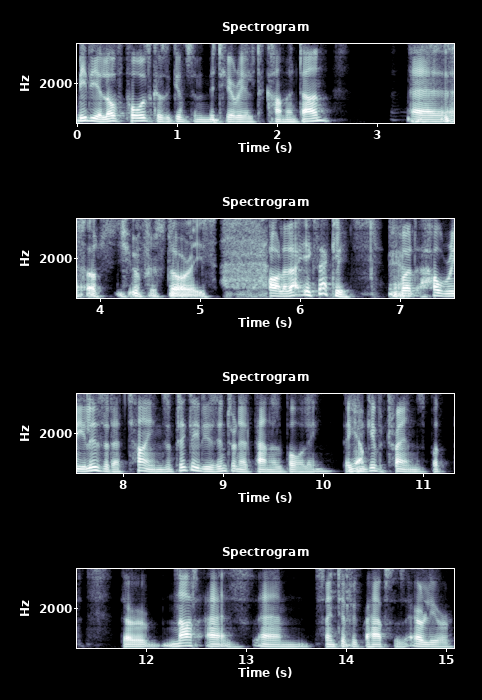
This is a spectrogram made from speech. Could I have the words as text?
media love polls because it gives them material to comment on. Uh, substitute for stories. All of that, exactly. Yeah. But how real is it at times? And particularly these internet panel polling, they yeah. can give trends, but They're not as um, scientific, perhaps, as earlier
